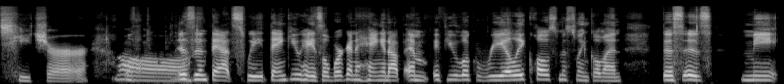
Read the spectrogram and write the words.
teacher. Well, Isn't that sweet? Thank you, Hazel. We're going to hang it up. And if you look really close, Miss Winkleman, this is me.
